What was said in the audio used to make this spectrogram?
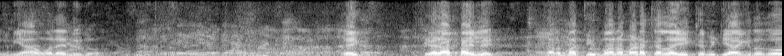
ಇವ್ನು ಯಾವನೇ ನೀನು? ಏಯ್ ಕೇಳಪ್ಪ ಇಲ್ಲಿ. ಧರ್ಮ ತೀರ್ಮಾನ ಮಾಡಕ್ಕಲ್ಲ ಈ ಕಮಿಟಿ ಆಗಿರೋದು.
